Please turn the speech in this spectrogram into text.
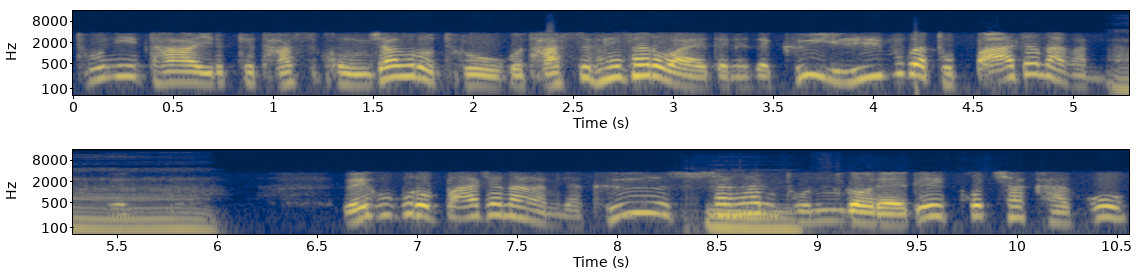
돈이 다 이렇게 다스 공장으로 들어오고 다스 회사로 와야 되는데 그 일부가 또 빠져나갑니다. 아, 외국으로 빠져나갑니다. 그 수상한 음. 돈 거래를 포착하고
